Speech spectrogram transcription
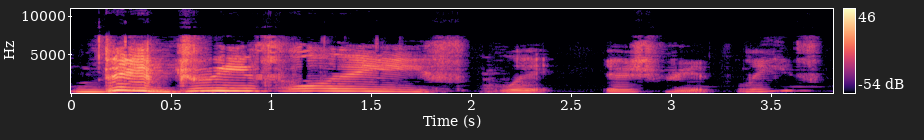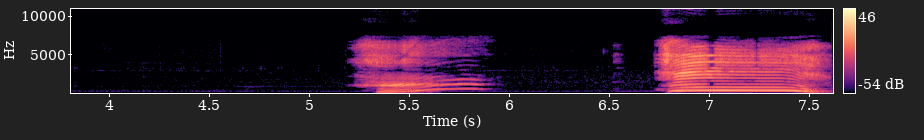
Big Dripleaf! Wait, there's Drift Leaf? Huh? Hey!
